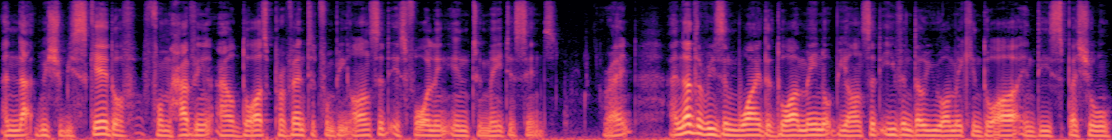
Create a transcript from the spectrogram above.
and that we should be scared of from having our du'as prevented from being answered is falling into major sins right another reason why the dua may not be answered even though you are making dua in these special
